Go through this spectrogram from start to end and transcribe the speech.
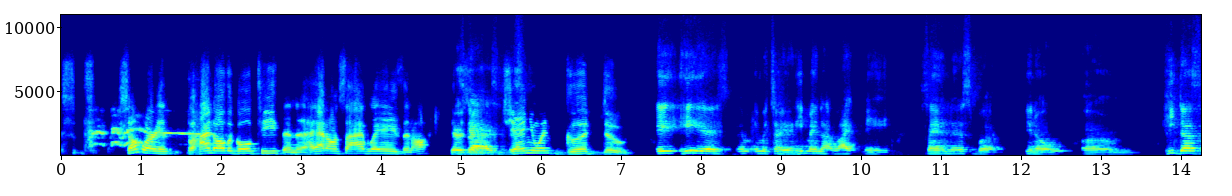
somewhere in behind all the gold teeth and the hat on sideways and all there's a genuine good dude he he is. Let me tell you, and he may not like me saying this, but you know, um, he does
